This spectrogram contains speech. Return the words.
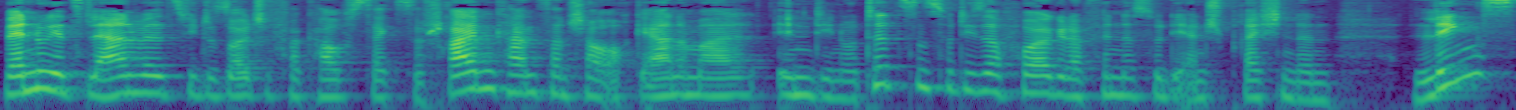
Wenn du jetzt lernen willst, wie du solche Verkaufstexte schreiben kannst, dann schau auch gerne mal in die Notizen zu dieser Folge. Da findest du die entsprechenden Links.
